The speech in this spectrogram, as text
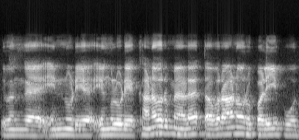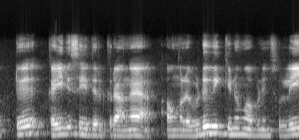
இவங்க என்னுடைய எங்களுடைய கணவர் மேலே தவறான ஒரு பழியை போட்டு கைது செய்திருக்கிறாங்க. அவங்கள விடுவிக்கணும் அப்படின்னு சொல்லி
